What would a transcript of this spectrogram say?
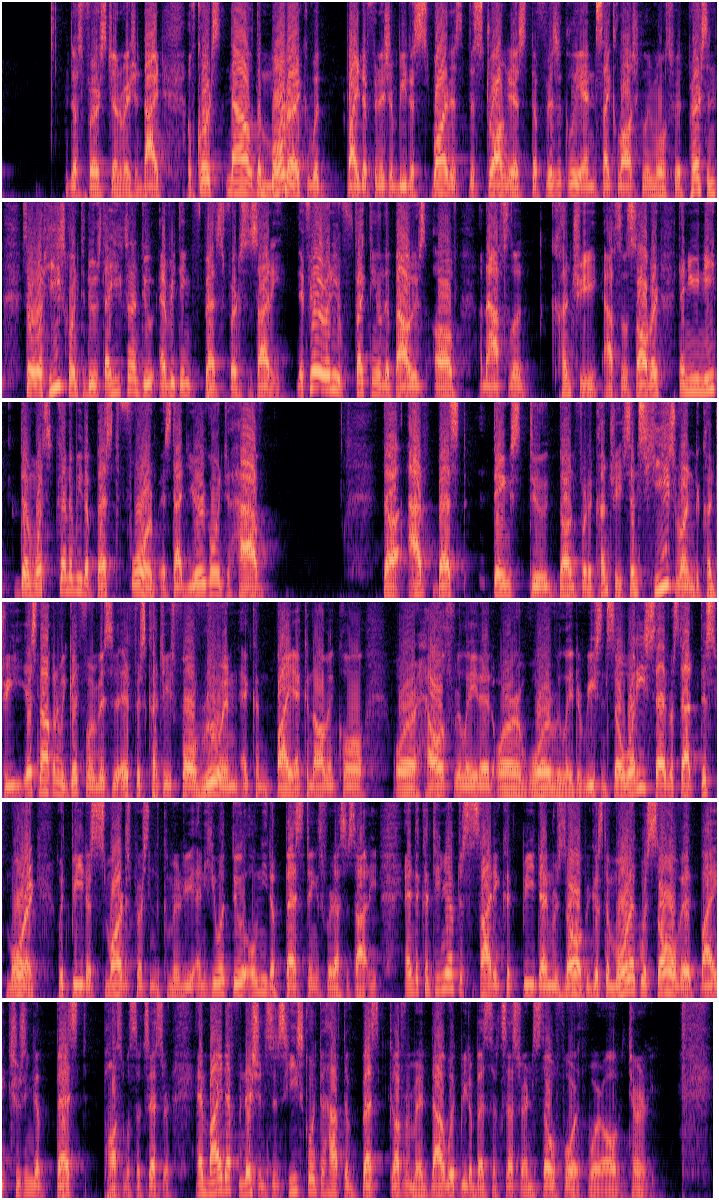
the first generation died. Of course, now the monarch would by definition be the smartest, the strongest, the physically and psychologically most fit person. So what he's going to do is that he's going to do everything best for the society. If you're already reflecting on the values of an absolute country, absolute sovereign, then you need then what's gonna be the best form is that you're going to have the at best things do done for the country. Since he's running the country, it's not going to be good for him if his country of ruin by economical or health related or war related reasons. So what he said was that this monarch would be the smartest person in the community and he would do only the best things for that society. And the continuum of the society could be then resolved because the monarch would solve it by choosing the best possible successor. And by definition, since he's going to have the best government, that would be the best successor and so forth for all eternity.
